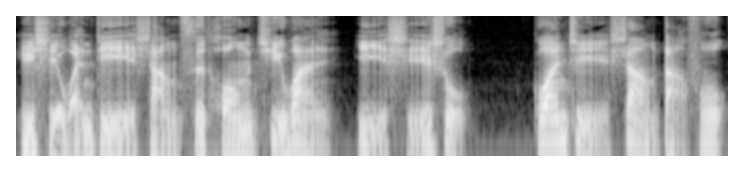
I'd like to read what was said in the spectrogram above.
于是文帝赏赐通巨万以食数。官至上大夫，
